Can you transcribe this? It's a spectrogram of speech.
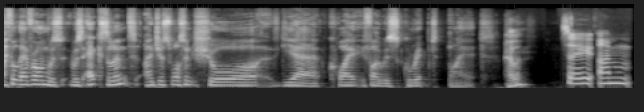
I thought everyone was was excellent. I just wasn't sure, yeah, quite if I was gripped by it. Helen? So I'm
